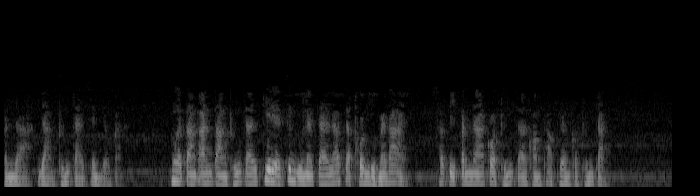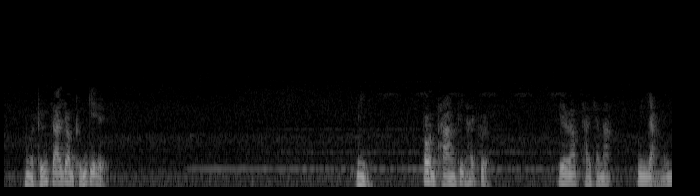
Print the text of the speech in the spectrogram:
ปัญญาอย่างถึงใจเช่นเดียวกัน เมื่อต่างอันต่างถึงใจกิเลสซึ่งอยู่ในใจแล้วจะทนอยู่ไม่ได้ สติปัญญาก็ถึงใจความภาคเพียรก็ถึงใจ เมื่อถึงใจย่อมถึงกิเลสนี่ต้นทางที่ให้เกิดได้รับชัยชนะมีอย่างนี้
